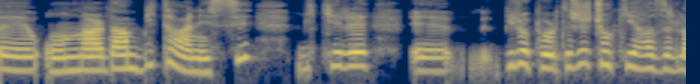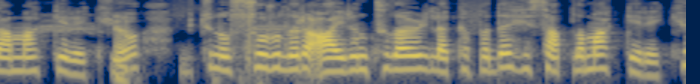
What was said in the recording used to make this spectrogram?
E, onlardan bir tanesi bir kere e, bir röportaja çok iyi hazırlanmak gerekiyor. Ha. Bütün o soruları ayrıntılarıyla kafada hesaplamak gerekiyor.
